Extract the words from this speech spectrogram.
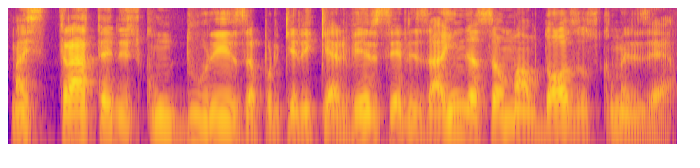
mas trata eles com dureza, porque ele quer ver se eles ainda são maldosos como eles eram.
